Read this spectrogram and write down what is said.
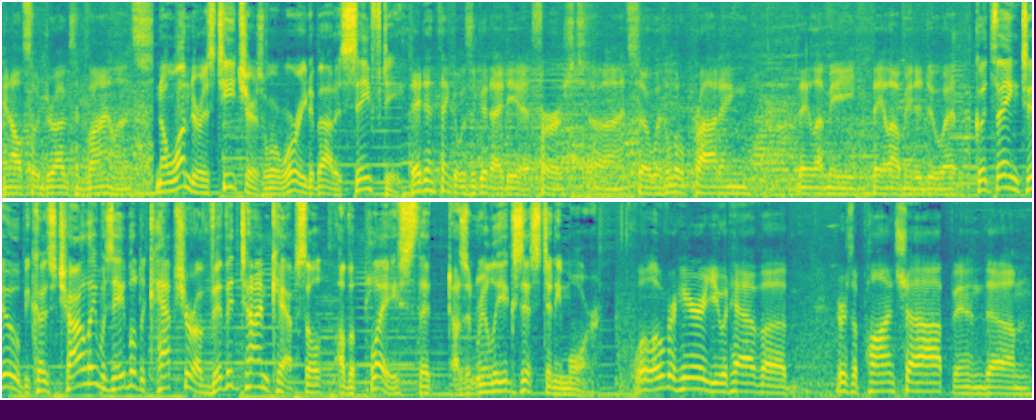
and also drugs and violence. No wonder his teachers were worried about his safety. They didn't think it was a good idea at first, uh, and so with a little prodding, they let me. They allowed me to do it. Good thing too, because Charlie was able to capture a vivid time capsule of a place that doesn't really exist anymore. Well, over here you would have a there's a pawn shop and um,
